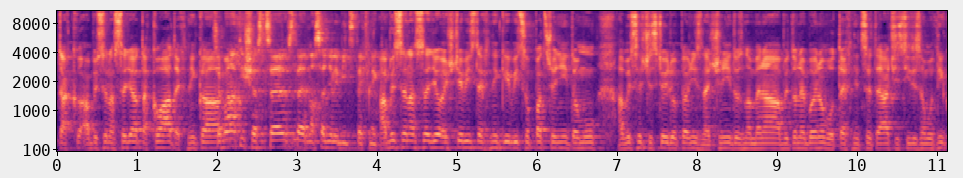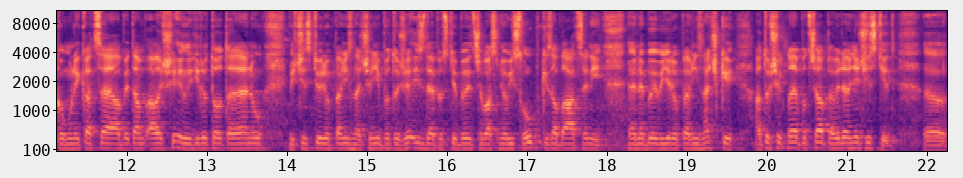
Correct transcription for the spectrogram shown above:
tak, aby se nasadila taková technika. Třeba na té šestce jste nasadili víc techniky. Aby se nasadilo ještě víc techniky techniky, víc opatření tomu, aby se čistili dopravní značení, to znamená, aby to nebylo jenom o technice, teda čistí ty samotné komunikace, aby tam ale i lidi do toho terénu vyčistili dopravní značení, protože i zde prostě byly třeba směrové sloupky zablácený, eh, nebyly vidět dopravní značky a to všechno je potřeba pravidelně čistit. Eh,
